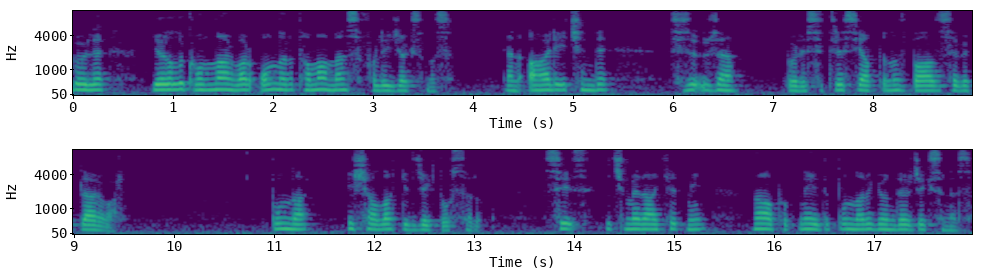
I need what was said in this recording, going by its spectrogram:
böyle yaralı konular var. Onları tamamen sıfırlayacaksınız. Yani aile içinde sizi üzen, böyle stres yaptığınız bazı sebepler var. Bunlar inşallah gidecek dostlarım. Siz hiç merak etmeyin. ne yapıp ne edip bunları göndereceksiniz.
